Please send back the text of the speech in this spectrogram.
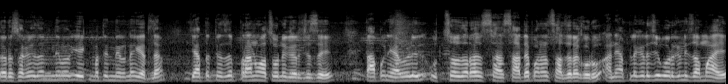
तर सगळेजणांनी मग एकमते निर्णय घेतला की आता त्याचं प्राण वाचवणं गरजेचं आहे. तर आपण यावेळी उत्सव जरा सा साध्यापणात साजरा करू आणि आपल्याकडे जी वर्गणी जमा आहे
